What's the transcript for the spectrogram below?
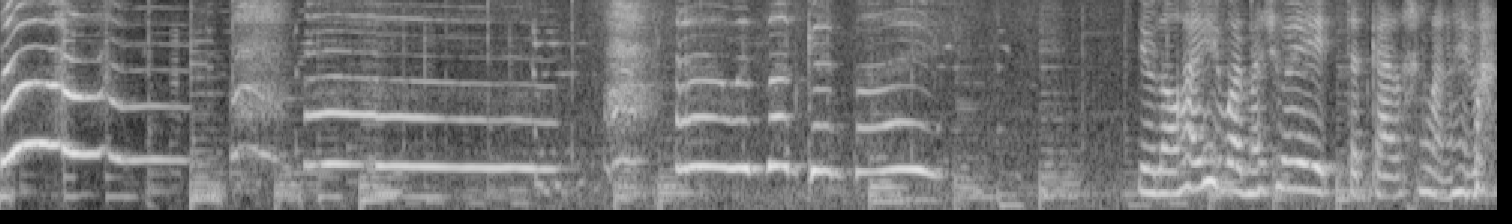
มันสั้นเกินไป เดี๋ยวเราให้พี่บอลมาช่วยจัดการข้างหลังให้ก่อน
